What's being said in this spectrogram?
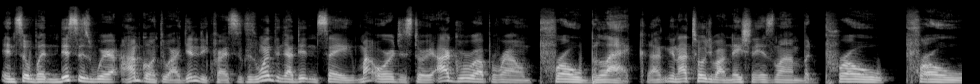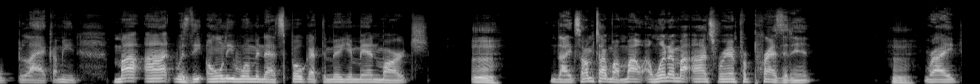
And so, but this is where I'm going through identity crisis because one thing I didn't say, my origin story, I grew up around pro black. I, you know, I told you about Nation of Islam, but pro, pro black. I mean, my aunt was the only woman that spoke at the Million Man March. Mm. Like, so I'm talking about my, one of my aunts ran for president, hmm. right?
